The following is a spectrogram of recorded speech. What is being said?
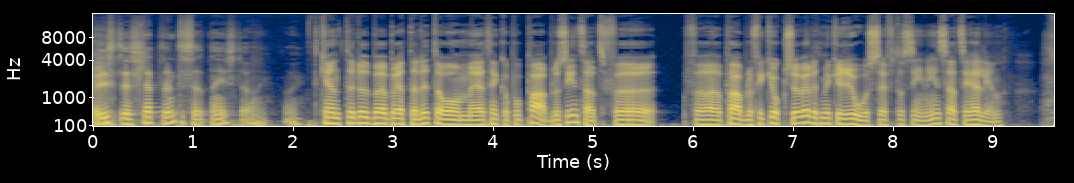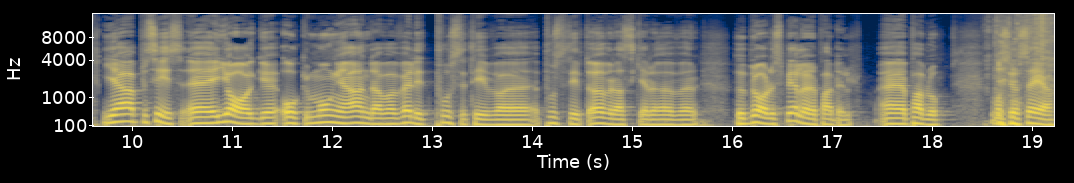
just det, jag släppte inte sett. Nej just det. Oj, oj. Kan inte du börja berätta lite om, eh, jag tänker på Pablos insats, för, för Pablo fick ju också väldigt mycket ros efter sin insats i helgen. Ja precis. Eh, Jag och många andra var väldigt positiva, positivt överraskade över hur bra du spelade padel, eh, Pablo. Måste jag säga.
